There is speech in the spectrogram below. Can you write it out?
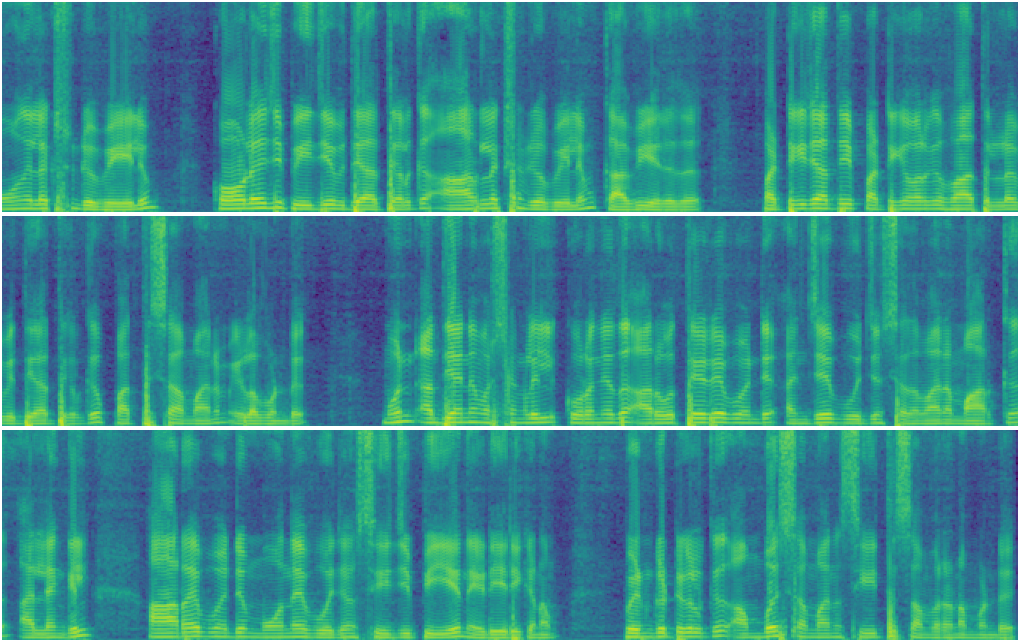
മൂന്ന് ലക്ഷം രൂപയിലും കോളേജ് പി ജി വിദ്യാർത്ഥികൾക്ക് ആറ് ലക്ഷം രൂപയിലും കവിയരുത്. പട്ടികജാതി പട്ടികവർഗ വിഭാഗത്തിലുള്ള വിദ്യാർത്ഥികൾക്ക് പത്ത് ശതമാനം ഇളവുണ്ട്. മുൻ അധ്യയന വർഷങ്ങളിൽ കുറഞ്ഞത് അറുപത്തേഴ് പോയിന്റ് അഞ്ച് പൂജ്യം ശതമാനം മാർക്ക് അല്ലെങ്കിൽ ആറ് പോയിന്റ് മൂന്ന് പൂജ്യം സി ജി പി എ നേടിയിരിക്കണം. പെൺകുട്ടികൾക്ക് അമ്പത് ശതമാനം സീറ്റ് സംവരണമുണ്ട്.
